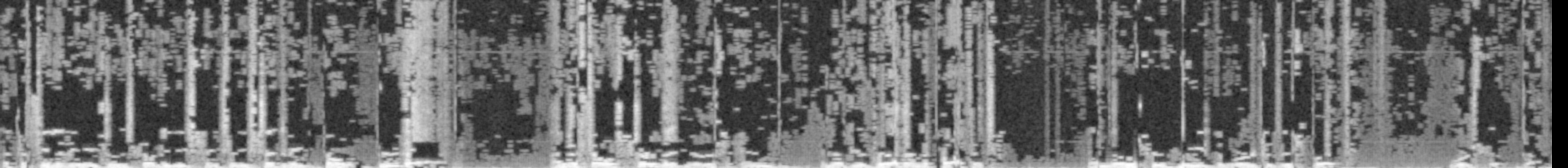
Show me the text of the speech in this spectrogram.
at the feet of the angel who showed me these things. And he said to me, Don't do that. I'm a fellow servant of yours and, and of your brethren the prophets, and those who heed the words of this book worship God.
